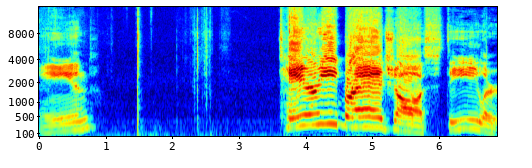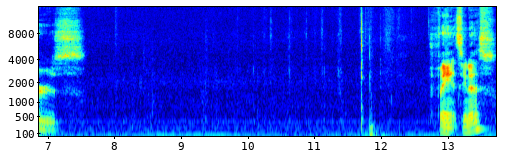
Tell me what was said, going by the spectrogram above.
And Terry Bradshaw, Steelers. Fanciness.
